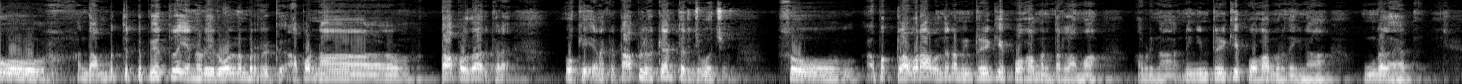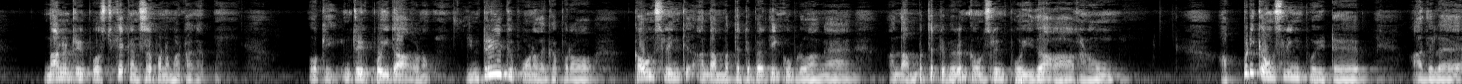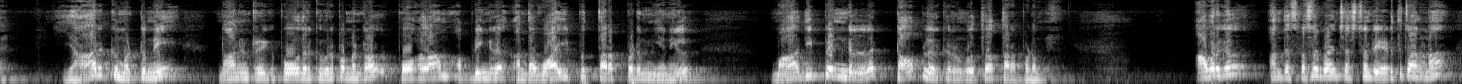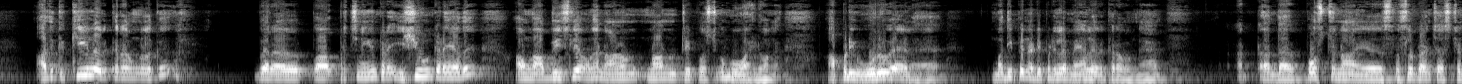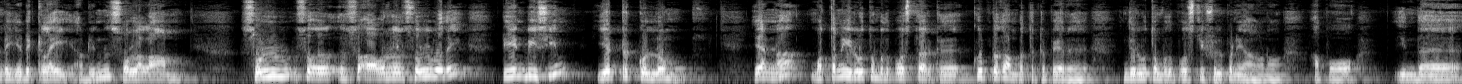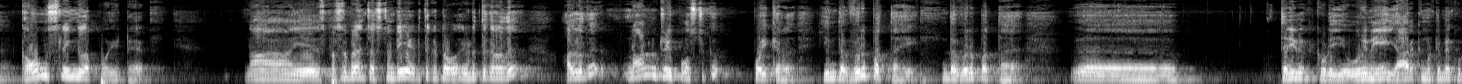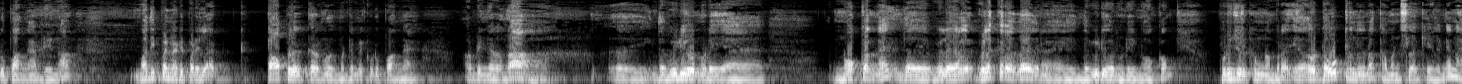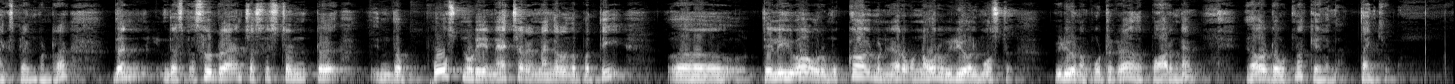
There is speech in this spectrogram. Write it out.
அந்த ஐம்பத்தெட்டு பேர்த்தில் என்னுடைய ரோல் நம்பர் இருக்குது அப்போ நான் டாப்பில் தான் இருக்கிறேன். ஓகே எனக்கு டாப்பில் இருக்கேன்னு தெரிஞ்சு போச்சு. ஸோ அப்போ கிளவராக வந்து நம்ம இன்டர்வியூக்கே போகாமல் இருந்துடலாமா அப்படின்னா நீங்கள் இன்டர்வியூக்கே போகாமல் இருந்தீங்கன்னா உங்களை நான் இன்டர்வியூ போஸ்ட்டுக்கே கன்சிடர் பண்ண மாட்டாங்க. ஓகே இன்டர்வியூ போய் தான் ஆகணும். இன்டர்வியூக்கு போனதுக்கப்புறம் கவுன்சிலிங்க்கு அந்த ஐம்பத்தெட்டு பேர்த்தையும் கூப்பிடுவாங்க. அந்த ஐம்பத்தெட்டு பேரும் கவுன்சிலிங் போய் தான் ஆகணும். அப்படி கவுன்சிலிங் போயிட்டு அதில் யாருக்கு மட்டுமே நான் இன்றைக்கு போவதற்கு விருப்பம் என்றால் போகலாம் அப்படிங்கிற அந்த வாய்ப்பு தரப்படும் எனில் மதிப்பெண்களில் டாப்பில் இருக்கிறவங்களுக்கு தான் தரப்படும். அவர்கள் அந்த ஸ்பெஷல் பிரான்ச் அசிஸ்டண்ட் எடுத்துட்டாங்கன்னா அதுக்கு கீழே இருக்கிறவங்களுக்கு வேறு பிரச்சனையும் கிடையாது இஷ்யூவும் கிடையாது. அவங்க ஆப்வியஸ்லி அவங்க நான் நான் என்ட்ரி போஸ்ட்டுக்கு மூவ் ஆகிடுவாங்க அப்படி ஒருவேளை மதிப்பெண் அடிப்படையில் மேலே இருக்கிறவங்க அந்த போஸ்ட் நான் ஸ்பெஷல் பிரான்ச் அசிஸ்டண்ட்டை எடுக்கலை அப்படின்னு சொல்லலாம். சொல் சொ- அவர்கள் சொல்வதை டிஎன்பிசியும் ஏற்றுக்கொள்ளும். ஏன்னா மொத்தமே இருபத்தொம்பது போஸ்ட் தான் இருக்குது கூப்பிட்டது ஐம்பத்தெட்டு பேர். இந்த இருபத்தொம்பது போஸ்ட்டையும் ஃபில் பண்ணி ஆகணும். அப்போது இந்த கவுன்சிலிங்கில் போயிட்டு நான் ஸ்பெஷல் பிரான்ச் அசிஸ்டண்ட்டையே எடுத்துக்கிட்ட எடுத்துக்கிறது அல்லது நான் என்ட்ரி போஸ்ட்டுக்கு போய்க்கிறது. இந்த விருப்பத்தை இந்த விருப்பத்தை தெரிவிக்கக்கூடிய உரிமையை யாருக்கு மட்டுமே கொடுப்பாங்க அப்படின்னா மதிப்பெண் அடிப்படையில் டாப்பில் இருக்கிறவங்களுக்கு மட்டுமே கொடுப்பாங்க அப்படிங்கிறது தான் இந்த வீடியோனுடைய நோக்கங்க. இந்த விள விளக்குறத இந்த வீடியோனுடைய நோக்கம். புரிஞ்சிருக்கும் நம்புகிறேன் ஏதாவது டவுட் இருந்ததுன்னா கமெண்ட்ஸில் கேளுங்க. நான் எக்ஸ்பிளைன் பண்ணுறேன் தென் இந்த ஸ்பெஷல் பிரான்ச் அசிஸ்டண்ட்டு இந்த போஸ்ட்னுடைய நேச்சர் என்னங்கிறத பற்றி தெளிவாக ஒரு முக்கால் மணி நேரம் one hour video almost video நான் போட்டிருக்கிறேன். அதை பாருங்கள் ஏதாவது டவுட்னா கேளுங்க தேங்க்யூ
